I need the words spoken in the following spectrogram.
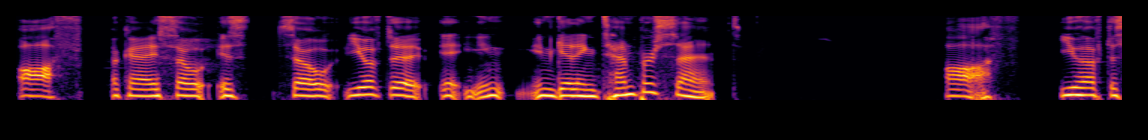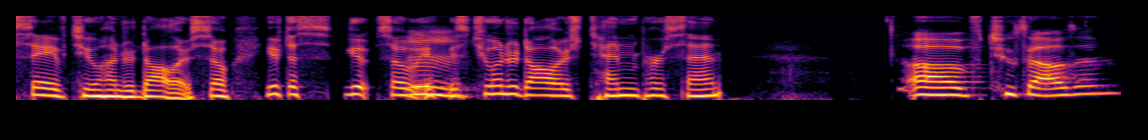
off. Okay, so is so you have to in, in getting ten percent off. You have to save two hundred dollars. So you have to. You, so Mm. is two hundred dollars ten percent? of 2000.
